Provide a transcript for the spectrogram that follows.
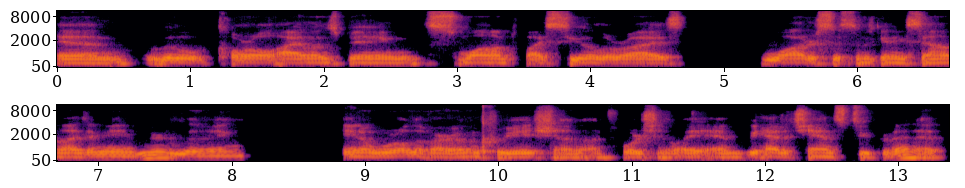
and little coral islands being swamped by sea level rise, water systems getting salinized. I mean, we're living in a world of our own creation, unfortunately, and we had a chance to prevent it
